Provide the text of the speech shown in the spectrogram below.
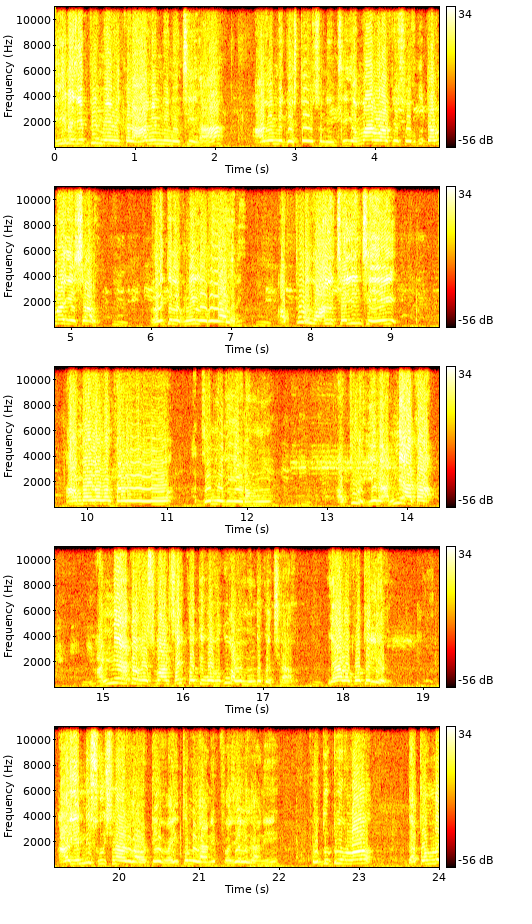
ఈయన చెప్పి మేము ఇక్కడ ఆర్ఎంబి నుంచి ఈయన గెస్ట్ హౌస్ నుంచి ఎంఆర్ఓ ఆఫీస్ వరకు ధర్నా చేశారు. రైతులకు నీళ్ళు వదలాలని. అప్పుడు వాళ్ళు చెల్లించి ఆ మైలవరం కాలువల్లో జమ్ము తీయడము. అప్పుడు ఈయన అన్ని ఆక అన్ని ఆక రెస్పాన్స్ అయి కొద్ది వరకు వాళ్ళు ముందుకు వచ్చినారు. లేకపోతే లేదు. అవన్నీ చూసినారు కాబట్టి రైతులు కానీ ప్రజలు కానీ పొద్దుటూరులో గతంలో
